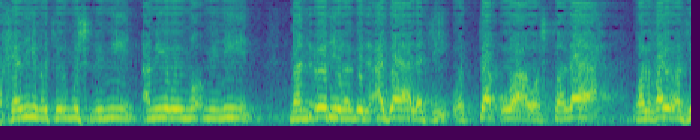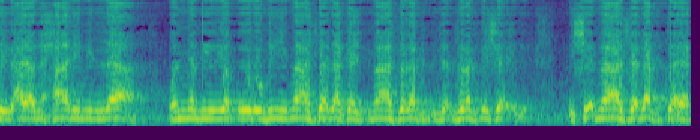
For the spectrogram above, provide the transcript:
خليفة المسلمين أمير المؤمنين من عرف بالعدالة والتقوى والصلاح والغيرة على محارم الله. والنبي يقول فيه ما سلك ما سلكت سلكت ما سلكت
